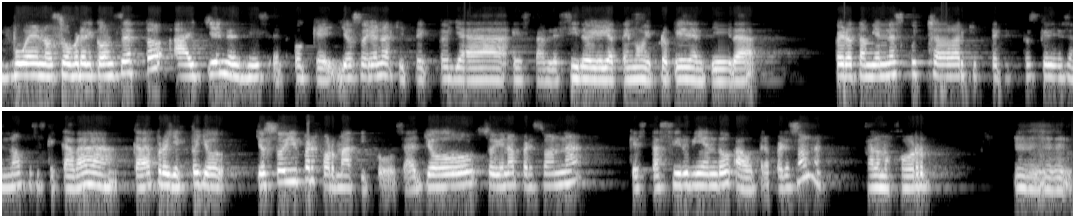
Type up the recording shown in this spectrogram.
Bueno, sobre el concepto, hay quienes dicen, ok, yo soy un arquitecto ya establecido, yo ya tengo mi propia identidad, pero también he escuchado arquitectos que dicen, no, pues es que cada, cada proyecto yo, yo soy performático, o sea, yo soy una persona que está sirviendo a otra persona. A lo mejor, mm,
